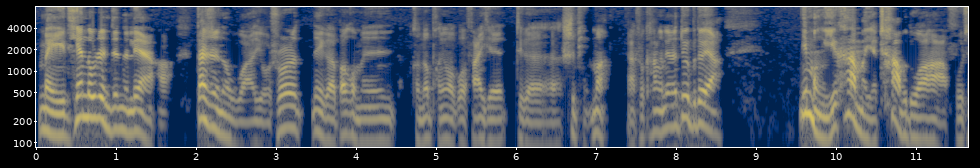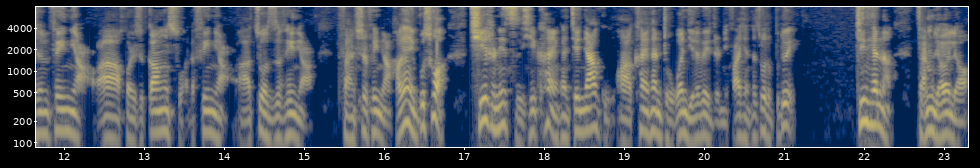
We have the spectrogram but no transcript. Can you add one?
每天都认真的练哈。但是呢，我有时候那个，包括我们很多朋友给我发一些这个视频嘛，啊，说看看练的对不对啊？你猛一看嘛，也差不多啊，俯身飞鸟啊，或者是钢索的飞鸟啊，坐姿飞鸟、反式飞鸟，好像也不错。其实你仔细看一看肩胛骨啊，看一看肘关节的位置，你发现他做的不对。今天呢，咱们聊一聊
